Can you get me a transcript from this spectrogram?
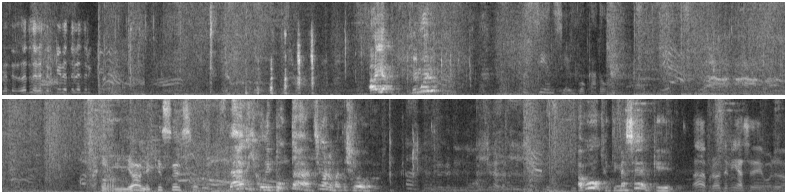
No te, no te le acerqué, no te le acerqué. ¡Ay, ya! ¡Me muero! Paciencia, invocador. Formidable, ¿qué es eso? ¡Dale, hijo de puta! Encima lo maté yo. A vos, que te me acerque. Ah, pero no tenías ese, boludo.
